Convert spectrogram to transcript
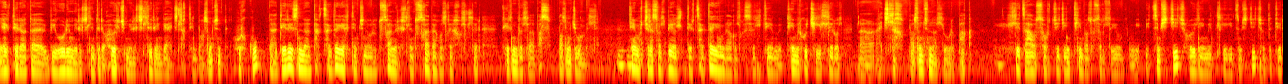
яг тэр одоо би өөрийн мэрэгжлийн тэр хуульч мэрэгчлэр ингээ ажиллах тийм боломжинд хүрэхгүй. За дээрээс нь цагдаагийн их тийм чинь өөрөө тусгай мэрэгжлийн тусгай байгууллагын болохоор тэрэнд бол бас боломжгүй юм байна. Тийм учраас бол би бол тэр цагдаагийн байгууллага эсвэл тийм тиймэрхүү чиглэлээр бол ажиллах боломж нь бол өөр бага. Эхлээ заавал сурж иж энэ тийм боловсрол юу эзэмшиж иж хуулийн мэдлэгийг эзэмшиж иж одоо тэр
